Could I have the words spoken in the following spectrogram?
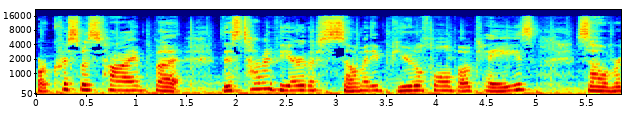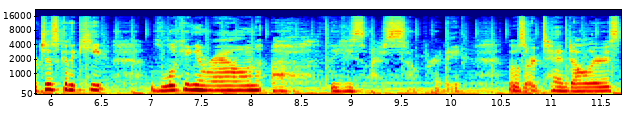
or Christmas time, but this time of year there's so many beautiful bouquets. So we're just gonna keep looking around. Oh, these are so pretty. Those are $10.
